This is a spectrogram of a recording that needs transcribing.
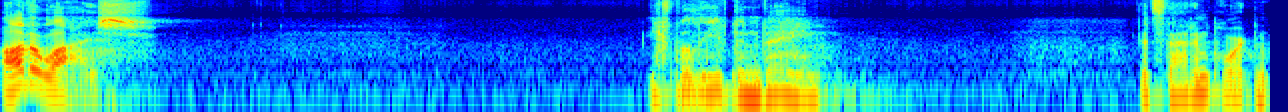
Otherwise, you've believed in vain. It's that important.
